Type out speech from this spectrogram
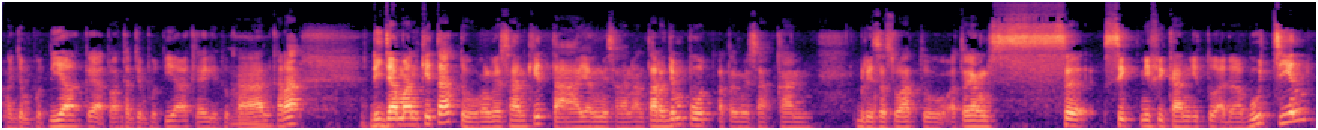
ngejemput dia kayak atau antar jemput dia kayak gitu kan. Hmm. Karena di zaman kita tuh kalau misalkan kita yang misalkan antar jemput atau misalkan beli sesuatu atau yang signifikan itu adalah bucin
